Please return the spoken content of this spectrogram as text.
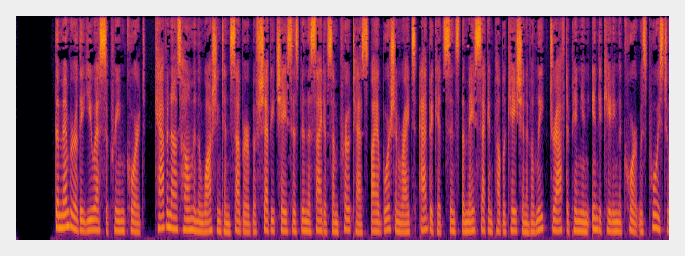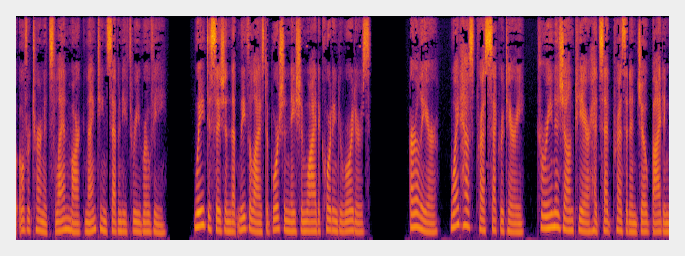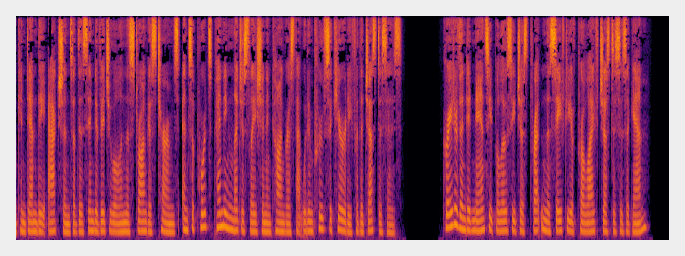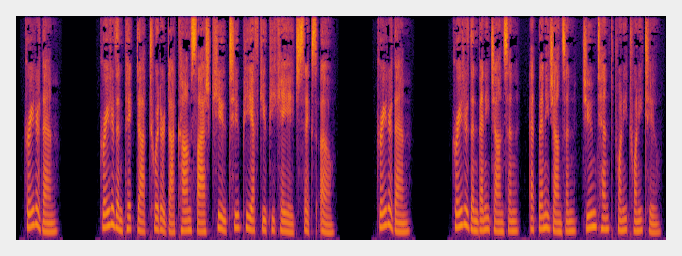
The member of the U.S. Supreme Court, Kavanaugh's home in the Washington suburb of Chevy Chase has been the site of some protests by abortion rights advocates since the May 2 publication of a leaked draft opinion indicating the court was poised to overturn its landmark 1973 Roe v. Wade decision that legalized abortion nationwide, according to Reuters. Earlier, White House Press Secretary Karina Jean Pierre had said President Joe Biden condemned the actions of this individual in the strongest terms and supports pending legislation in Congress that would improve security for the justices. Greater than did Nancy Pelosi just threaten the safety of pro life justices again? Greater than. Greater than pic.twitter.com slash Q2PFQPKH60. Greater than. Greater than Benny Johnson, at Benny Johnson, June 10, 2022.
